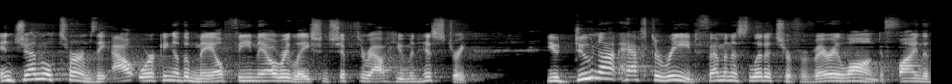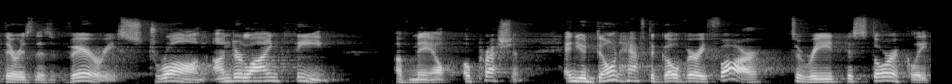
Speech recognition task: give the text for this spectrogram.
in general terms, the outworking of the male female relationship throughout human history. You do not have to read feminist literature for very long to find that there is this very strong underlying theme of male oppression. And you don't have to go very far to read historically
